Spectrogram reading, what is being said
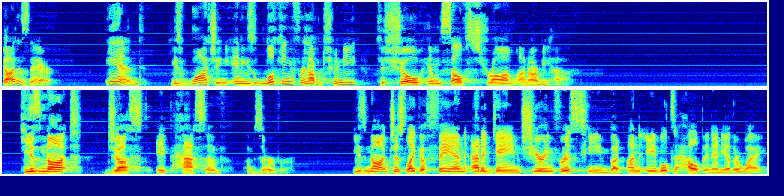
God is there. And he's watching and he's looking for an opportunity to show himself strong on our behalf. He is not just a passive observer. He's not just like a fan at a game cheering for his team, but unable to help in any other way.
